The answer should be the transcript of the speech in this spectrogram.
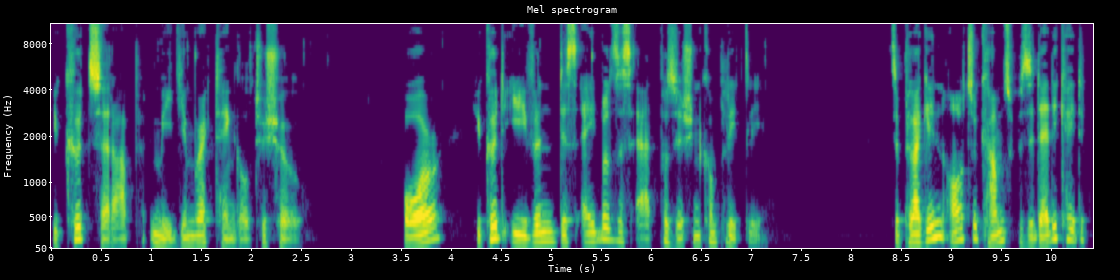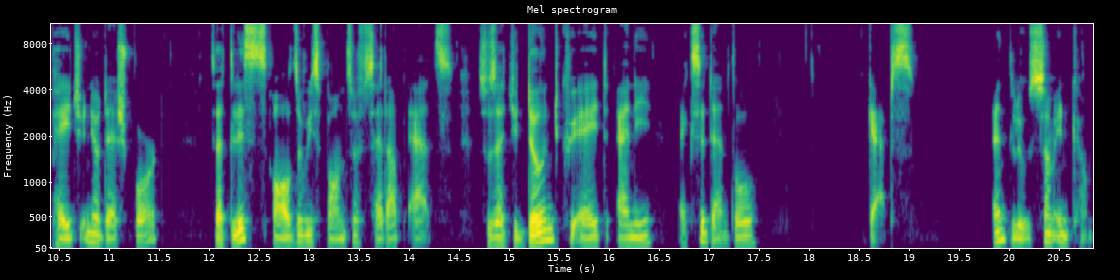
you could set up a medium rectangle to show. Or you could even disable this ad position completely. The plugin also comes with a dedicated page in your dashboard that lists all the responsive setup ads so that you don't create any accidental gaps and lose some income.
